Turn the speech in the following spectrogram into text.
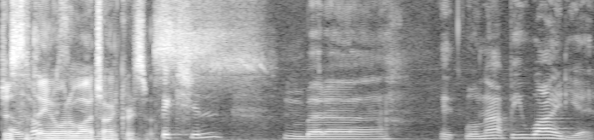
Just the thing I want to see watch on Christmas. Fiction, but uh, it will not be wide yet.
